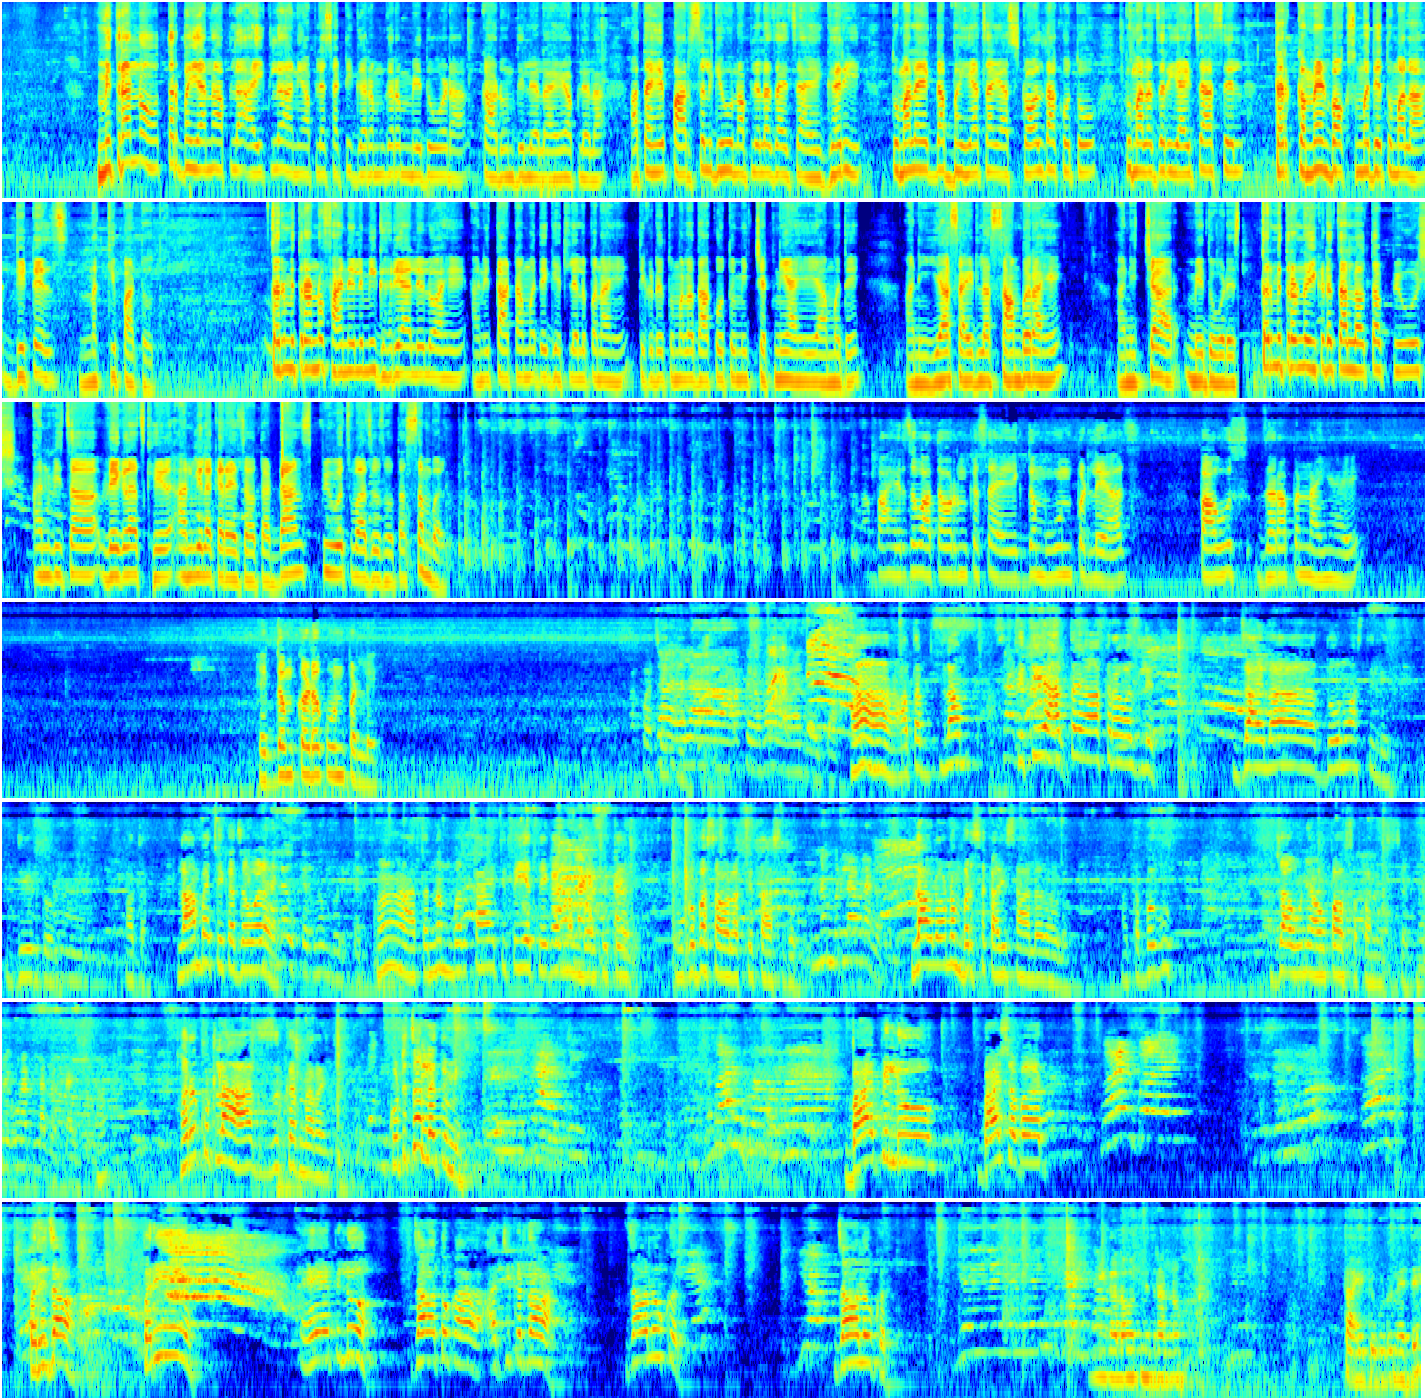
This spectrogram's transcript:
मित्रांनो तर भैयानं आपलं ऐकलं आणि आपल्यासाठी गरम गरम मेदूवडा काढून दिलेला आहे आपल्याला. आता हे पार्सल घेऊन आपल्याला जायचं आहे घरी. तुम्हाला एकदा भैयाचा या स्टॉल दाखवतो. तुम्हाला जर यायचं असेल तर कमेंट बॉक्समध्ये तुम्हाला डिटेल्स नक्की पाठवतो. तर मित्रांनो फायनली मी घरी आलेलो आहे आणि ताटामध्ये घेतलेलं पण आहे. तिकडे तुम्हाला दाखवतो मी चटणी आहे यामध्ये. आणि या साईडला सांबर आहे. आणि चार मेदूवडे तर मित्रांनो इकडे चालला होता पियुष. अन्वीचा वेगळाच खेळ अन्वीला करायचा होता डान्स. पियुष वाजवत होता संबळ बाहेरचं वातावरण कसं आहे? एकदम ऊन पडलंय आज. पाऊस जरा पण नाही आहे. एकदम कडक ऊन पडले हा हा आता लांब. किती? आता अकरा वाजलेत. जायला दोन वाजतील हे. दीड दोन. आता. लांब आहे ते का जवळ आहे. लवकर नंबर कर. हा आता नंबर काय तिथे येते का नंबर तिथं? उगं बसावं लागते तासभर नंबर लावला का? लावलो नंबर सकाळी सहाला लावलो. आता बघू. जाऊन यावं पावसा पाण्याचं फरक वाटला का काय? हा? फरक कुठला आज करणार आहे? कुठे चाललाय तुम्ही? बाय पिल्लू. बाय शबर. परी जावा. परी. ए पिल्लू जावा तो का आजीकडे जावा. जावा लवकर. जावा लवकर. निघालो आहोत मित्रांनो. ताई तिकडून येते.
